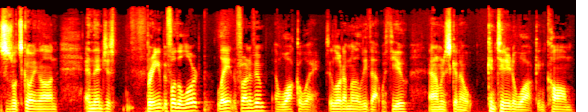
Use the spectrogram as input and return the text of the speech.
This is what's going on. And then just bring it before the Lord, lay it in front of him, and walk away. Say, Lord, I'm going to leave that with you, and I'm just going to continue to walk in calm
